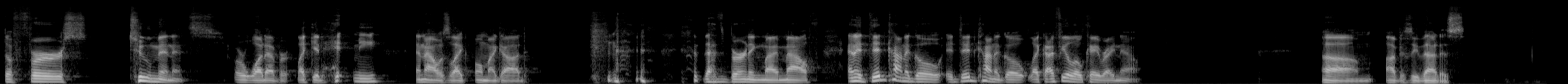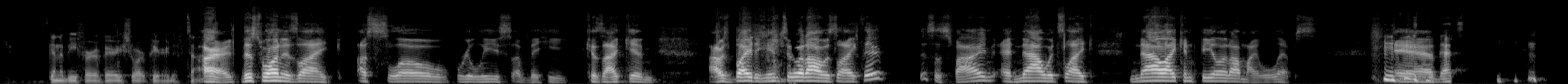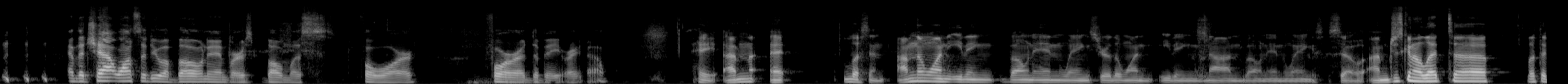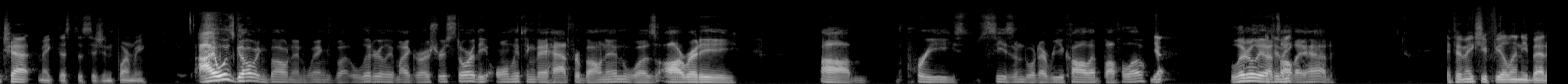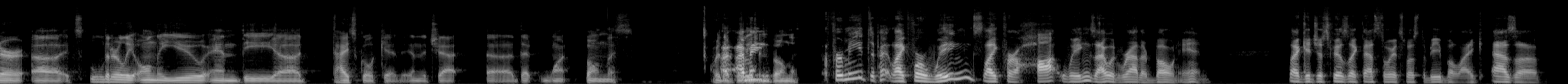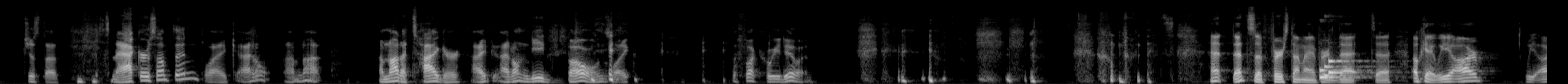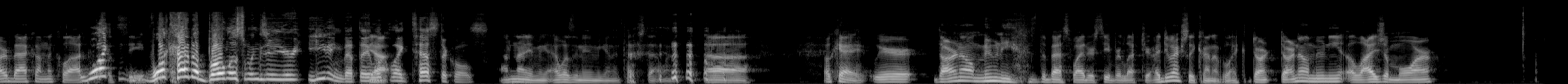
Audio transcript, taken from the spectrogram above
the first two minutes or whatever. Like it hit me, and I was like, oh my God, that's burning my mouth. And it did kind of go, it did kind of go, like, I feel okay right now. Um, obviously, that is going to be for a very short period of time. All right, this one is like a slow release of the heat because I can. I was biting into it. I was like, "There, this is fine," and now it's like now I can feel it on my lips. And that's and the chat wants to do a bone in versus boneless for for a debate right now. hey, I'm not. Uh, listen, I'm the one eating bone-in wings. You're the one eating non-bone-in wings. So I'm just gonna let uh, let the chat make this decision for me. I was going bone in wings, but literally my grocery store, the only thing they had for bone in was already um pre-seasoned, whatever you call it, buffalo. Yep. Literally, that's all make- they had. If it makes you feel any better, uh, it's literally only you and the uh, high school kid in the chat uh, that want boneless, or that I- I believe in mean- boneless. For me, it depends. Like for wings, like for hot wings, I would rather bone in. Like it just feels like that's the way it's supposed to be. But like as a just a snack or something, like I don't. I'm not. I'm not a tiger. I I don't need bones. Like the fuck are we doing? that's, that, that's the first time I've heard that. Uh, okay, we are we are back on the clock. What what kind of boneless wings are you eating that they Yeah. look like testicles? I'm not even. I wasn't even going to touch that one. uh, okay, we're Darnell Mooney is the best wide receiver left here. I do actually kind of like Dar- Darnell Mooney, Elijah Moore.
